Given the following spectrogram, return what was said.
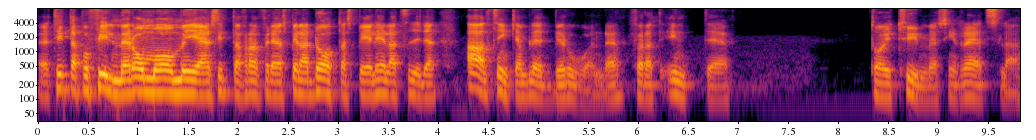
Eh, titta på filmer om och om igen, sitta framför den, spela dataspel hela tiden. Allting kan bli ett beroende för att inte ta itu med sin rädsla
